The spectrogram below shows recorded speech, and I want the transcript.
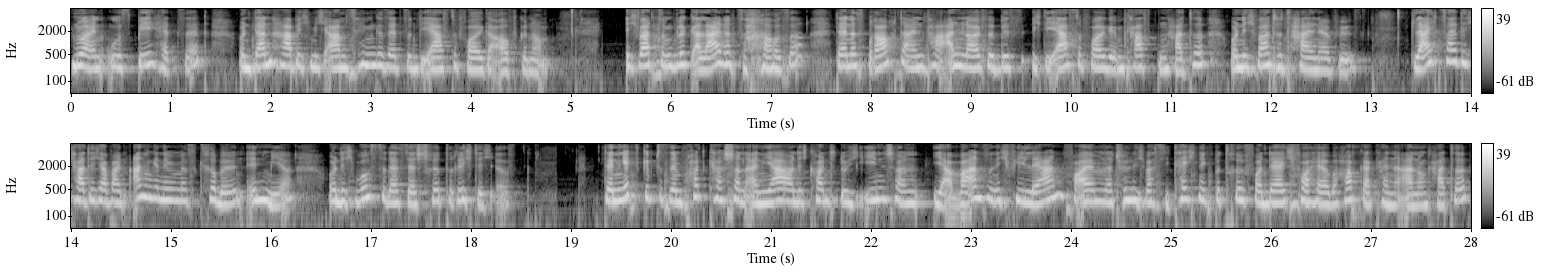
nur ein USB-Headset. Und dann habe ich mich abends hingesetzt und die erste Folge aufgenommen. Ich war zum Glück alleine zu Hause, denn es brauchte ein paar Anläufe, bis ich die erste Folge im Kasten hatte und ich war total nervös. Gleichzeitig hatte ich aber ein angenehmes Kribbeln in mir und ich wusste, dass der Schritt richtig ist. Denn jetzt gibt es den Podcast schon ein Jahr und ich konnte durch ihn schon, ja, wahnsinnig viel lernen. Vor allem natürlich, was die Technik betrifft, von der ich vorher überhaupt gar keine Ahnung hatte.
